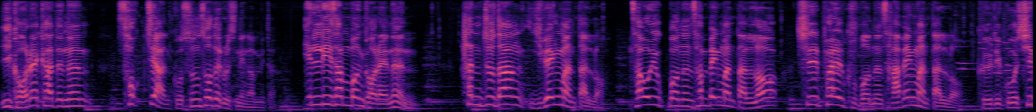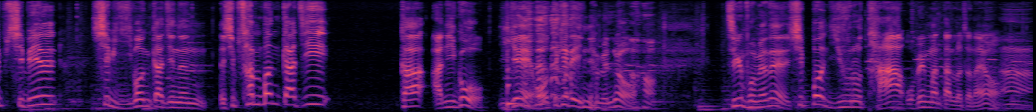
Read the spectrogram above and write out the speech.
이 거래 카드는 섞지 않고 순서대로 진행합니다. 1, 2, 3번 거래는 한 주당 200만 달러, 4, 5, 6번은 300만 달러, 7, 8, 9번은 400만 달러, 그리고 10, 11, 12번까지는 13번까지가 아니고 이게 어떻게 돼 있냐면요. 어, 지금 보면은 10번 이후로 다 500만 달러잖아요. 어.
